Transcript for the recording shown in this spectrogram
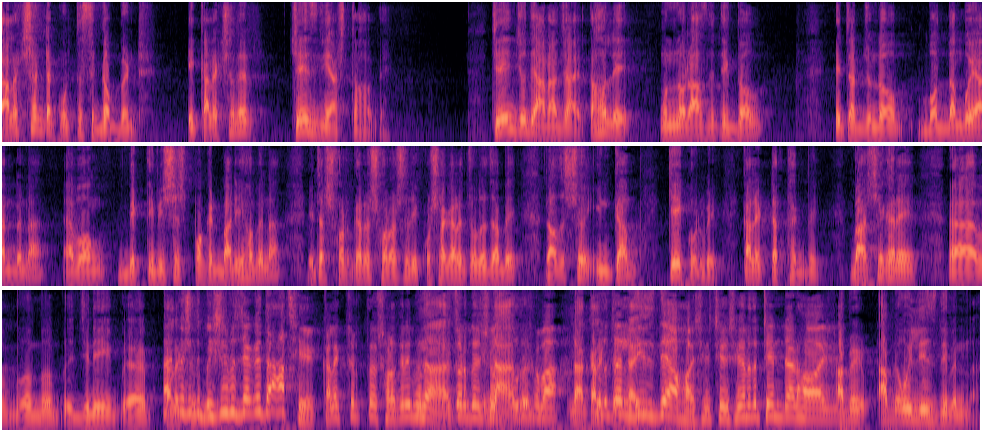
কালেকশনটা করতেছে গভর্নমেন্ট এই কালেকশনের চেঞ্জ নিয়ে আসতে হবে। চেঞ্জ যদি আনা যায়, তাহলে অন্য রাজনৈতিক দল এটার জন্য বদনাম বয়ে আনবে না এবং ব্যক্তি বিশেষ পকেট বাড়ি হবে না। এটা সরকারের সরাসরি কোষাগারে চলে যাবে। রাজস্ব ইনকাম কে করবে? কালেক্টর থাকবে। বা সেখানে যিনি collection- কিন্তু জায়গায় তো আছে। কালেক্টর তো সরকারি। লিজ দেওয়া হয়। সেখানে তো টেন্ডার হয়। আপনি আপনি ওই লিস্ট দিবেন না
